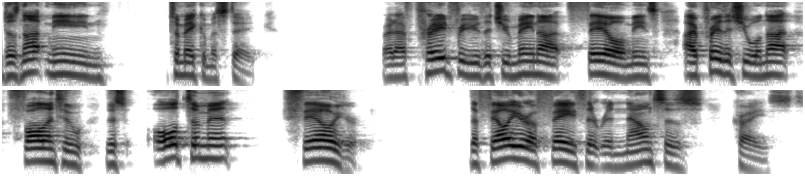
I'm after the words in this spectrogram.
does not mean to make a mistake. Right? I've prayed for you that you may not fail means I pray that you will not fall into this ultimate failure. The failure of faith that renounces Christ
